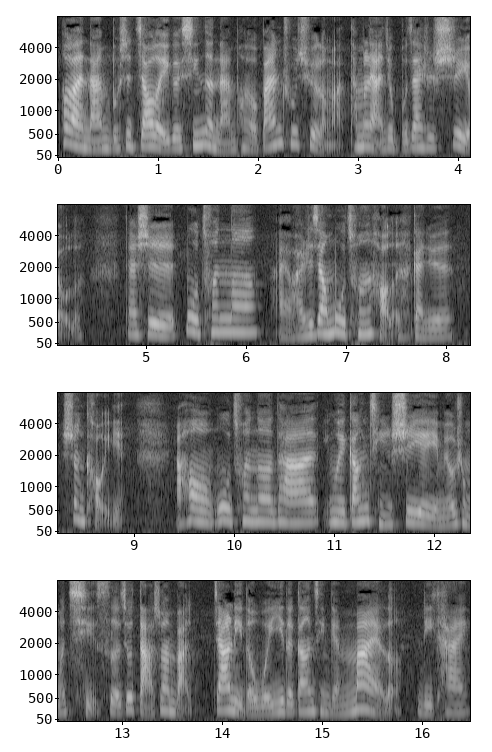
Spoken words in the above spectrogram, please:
后来南不是交了一个新的男朋友，搬出去了嘛？他们俩就不再是室友了。但是木村呢？哎，我还是叫木村好了，感觉顺口一点。然后木村呢，他因为钢琴事业也没有什么起色，就打算把家里的唯一的钢琴给卖了离开。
